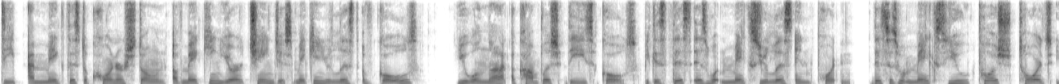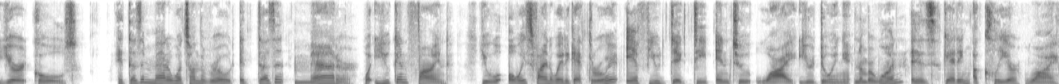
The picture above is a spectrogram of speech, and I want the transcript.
deep and make this the cornerstone of making your changes, making your list of goals, you will not accomplish these goals because this is what makes your list important. This is what makes you push towards your goals. It doesn't matter what's on the road. It doesn't matter what you can find. You will always find a way to get through it if you dig deep into why you're doing it. Number one is getting a clear why.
